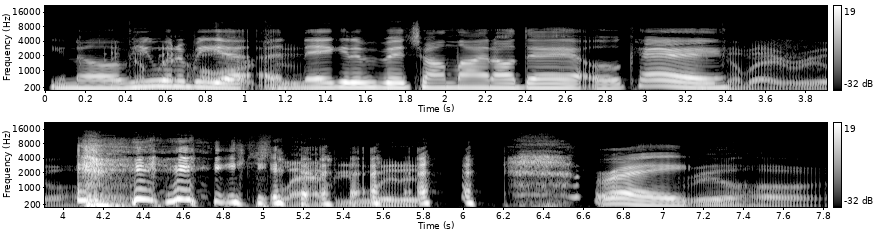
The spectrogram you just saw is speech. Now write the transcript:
You know, It if you want to be a, a negative bitch online all day, okay, Come back real hard. Slap you with it right. real hard.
